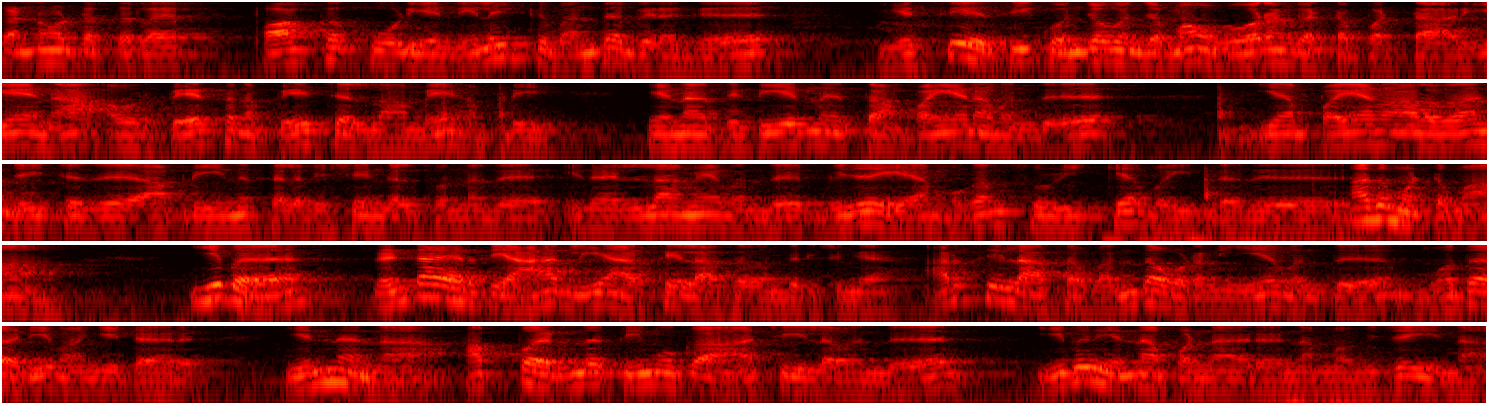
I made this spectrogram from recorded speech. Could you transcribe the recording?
கண்ணோட்டத்தில் பார்க்கக்கூடிய நிலைக்கு வந்த பிறகு எஸ்சிஎஸ்சி கொஞ்சம் கொஞ்சமாக ஓரங்கட்டப்பட்டார் ஏன்னா அவர் பேசின பேச்செல்லாமே அப்படி. ஏன்னா திடீர்னு தான் பையனை வந்து என் பையனால் தான் ஜெயிச்சது அப்படின்னு சில விஷயங்கள் சொன்னது. இது எல்லாமே வந்து விஜயை முகம் சுழிக்க வைத்தது. அது மட்டுமா? இவர் ரெண்டாயிரத்தி ஆறுலேயே அரசியல் ஆசை வந்துடுச்சுங்க அரசியல் ஆசை வந்த உடனேயே வந்து மொத அடி வாங்கிட்டார். என்னென்னா அப்போ இருந்த திமுக ஆட்சியில் வந்து இவர் என்ன பண்ணார்? நம்ம விஜய்னா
